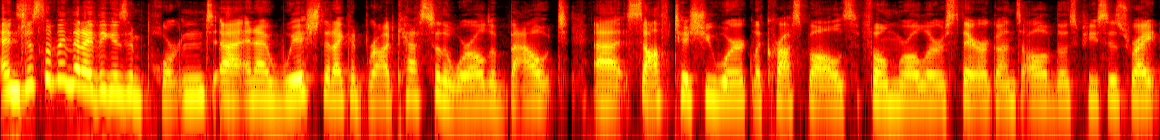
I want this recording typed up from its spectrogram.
and just something that i think is important uh, and i wish that i could broadcast to the world about uh, soft tissue work lacrosse balls foam rollers theraguns all of those pieces right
